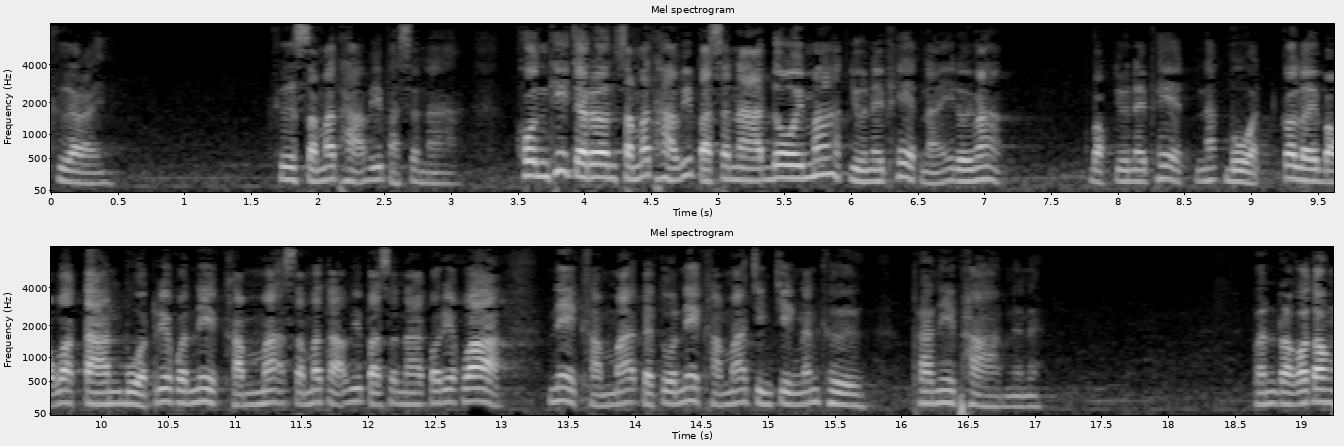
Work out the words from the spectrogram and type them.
คืออะไร คือสมถาวิปัสนา คนที่เจริญสมถาวิปัสนาโดยมากอยู่ในเพศไหนโดยมาก บอกอยู่ในเพศนักบวชก็เลยบอกว่าการบวชเรียกว่าเนคขมมะ สมถาวิปัสนาก็เรียกว่าเนคขมมะ แต่ตัวเนคขมมะจริง ๆ นั้นคือพระนิพพานเนี่ยนะมันเราก็ต้อง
